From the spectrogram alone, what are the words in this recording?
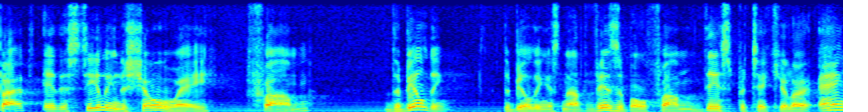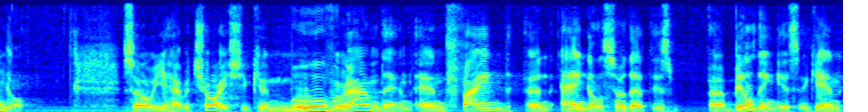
but it is stealing the show away from the building. The building is not visible from this particular angle. So you have a choice. You can move around then and find an angle so that this uh, building is again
